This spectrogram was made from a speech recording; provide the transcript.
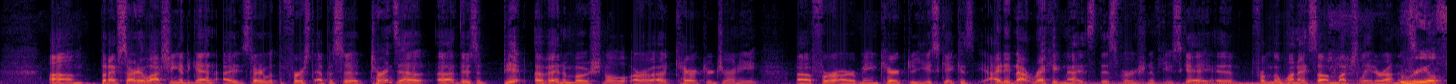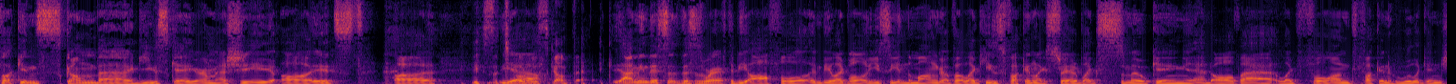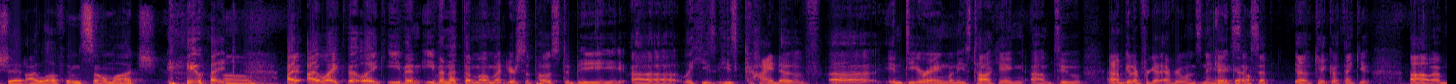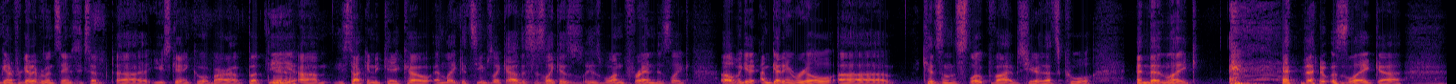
Um, but I've started watching it again. I started with the first episode. Turns out uh, there's a bit of an emotional or a character journey uh, for our main character Yusuke because I did not recognize this version of Yusuke uh, from the one I saw much later on. Real fucking scumbag Yusuke Urameshi. Uh, it's uh, He's a total yeah. scumbag. I mean, this is this is where I have to be awful and be like, well, you see in the manga, but like he's fucking like straight up like smoking and all that, like full on fucking hooligan shit. I love him so much. he like, um, I, I like that like even even at the moment you're supposed to be uh like he's he's kind of uh endearing when he's talking um to and I'm gonna forget everyone's names Keiko. except uh, Keiko, thank you. Uh, I'm gonna forget everyone's names except uh, Yusuke and Kuwabara. But the Yeah. um, he's talking to Keiko, and like it seems like oh, this is like his his one friend is like oh, I'm getting, I'm getting real uh, kids on the slope vibes here. That's cool. And then like then it was like uh,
